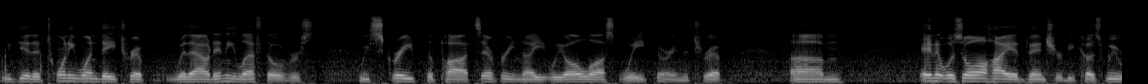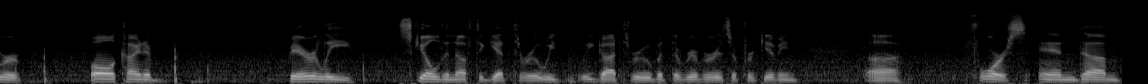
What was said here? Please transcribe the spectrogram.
we did a 21 day trip without any leftovers. We scraped the pots every night. We all lost weight during the trip. Um, and it was all high adventure because we were all kind of barely skilled enough to get through. We we got through, but the river is a forgiving uh, force, and um,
